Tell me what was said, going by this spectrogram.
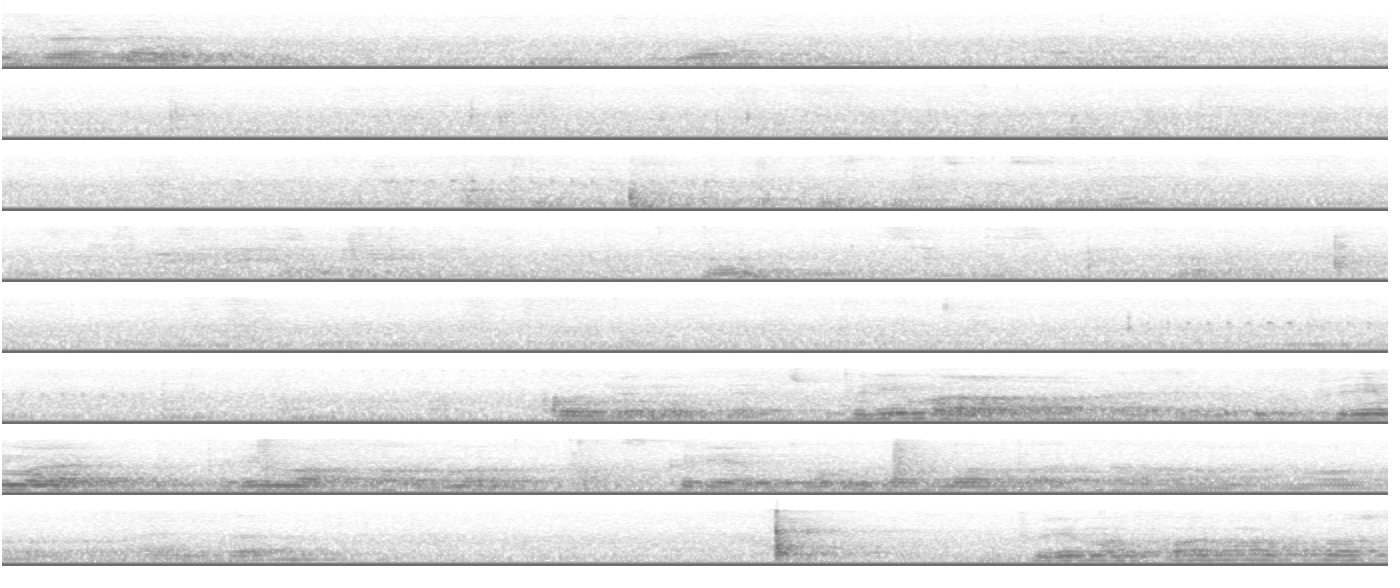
Se vede. Da? Hmm? Un minut. Deci prima, prima, prima formă, scrie tu, dar nu apăsa Enter. Prima formă a fost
